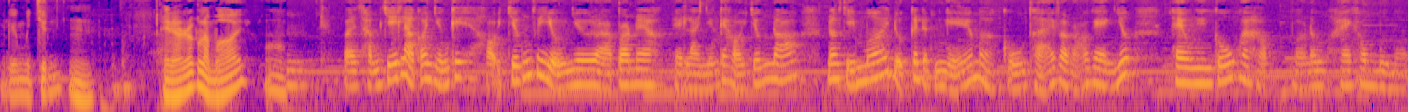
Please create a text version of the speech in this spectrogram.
thế kỷ 19 ừ. thì nó rất là mới đúng không? Ừ. và thậm chí là có những cái hội chứng ví dụ như là burnout thì là những cái hội chứng đó nó chỉ mới được cái định nghĩa mà cụ thể và rõ ràng nhất theo nghiên cứu khoa học vào năm 2011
